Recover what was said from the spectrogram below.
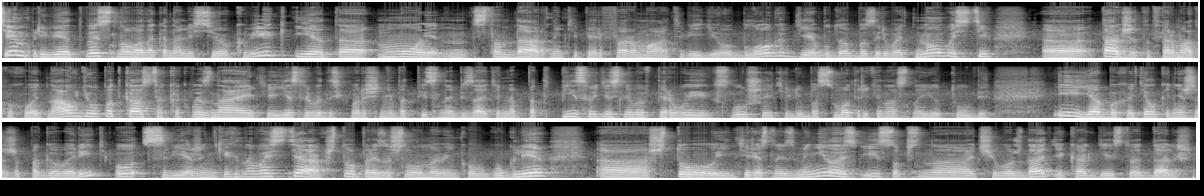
Всем привет! Вы снова на канале SEO Quick и это мой стандартный теперь формат видеоблога, где я буду обозревать новости. Э, также этот формат выходит на аудиоподкастах, как вы знаете. Если вы до сих пор еще не подписаны, обязательно подписывайтесь, если вы впервые их слушаете, либо смотрите нас на YouTube. И я бы хотел, конечно же, поговорить о свеженьких новостях, что произошло новенького в Гугле, э, что интересно изменилось и, собственно, чего ждать и как действовать дальше.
